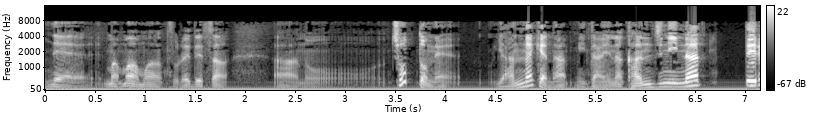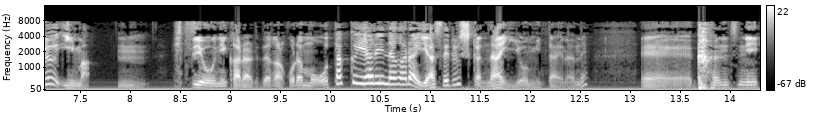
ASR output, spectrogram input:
で、まあまあまあ、それでさ、あのー、ちょっとね、やんなきゃな、みたいな感じになってる今。うん。必要に駆られて。だからこれはもうオタクやりながら痩せるしかないよ、みたいなね。えー、感じに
